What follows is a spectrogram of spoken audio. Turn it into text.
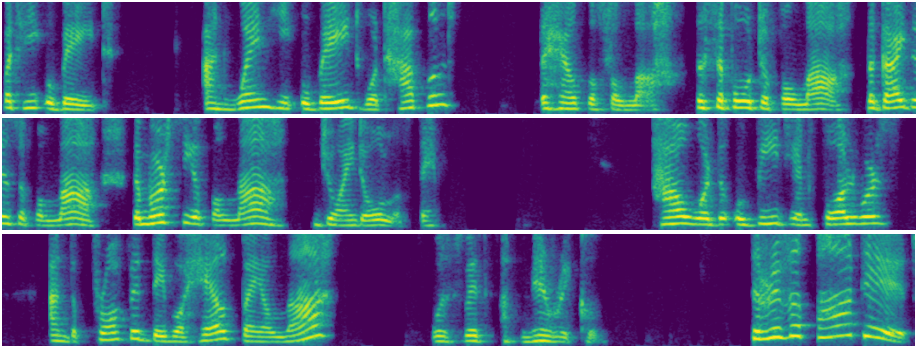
but he obeyed. And when he obeyed, what happened? The help of Allah, the support of Allah, the guidance of Allah, the mercy of Allah joined all of them. How were the obedient followers and the prophet, they were helped by Allah, was with a miracle. The river parted.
